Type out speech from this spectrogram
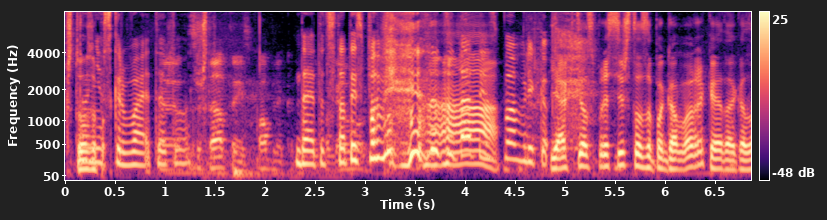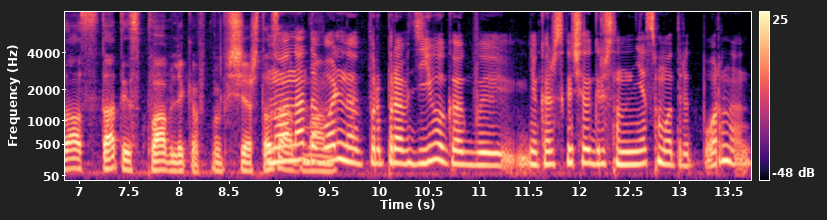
Что за... не скрывает этого. Цитата из паблика. Да, это цитата из паблика. Из. Я хотел спросить, что за поговорка, это оказалось цитата из пабликов. Вообще, что Но за Ну, она довольно пр- правдива, как бы. Мне кажется, когда человек говорит, что он не смотрит порно,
